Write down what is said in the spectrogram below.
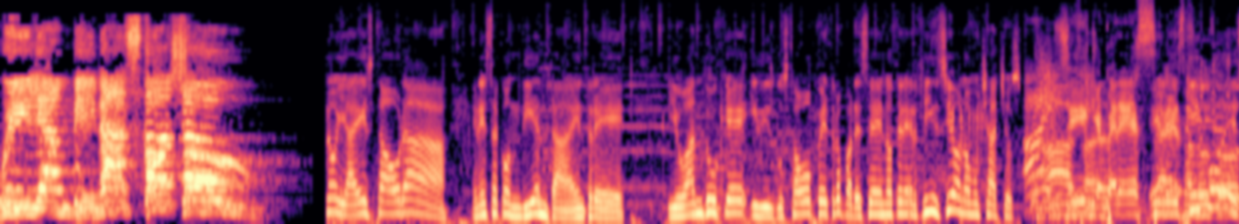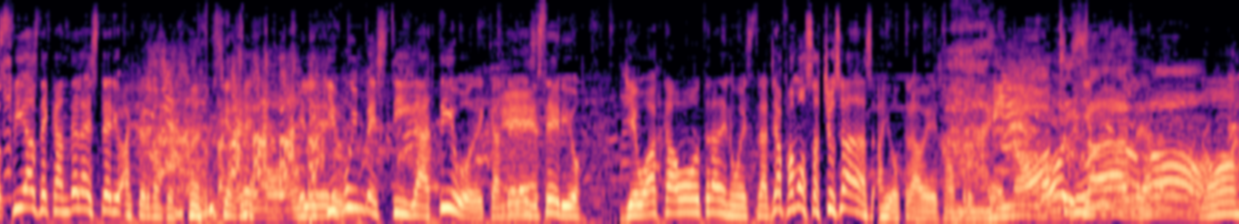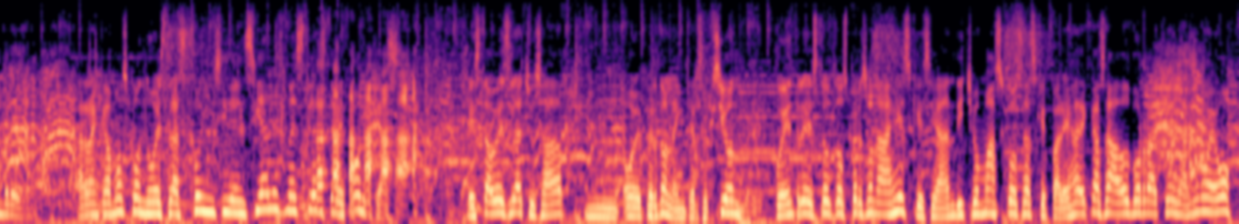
William Vinasco Show. No, y a esta hora, en esta contienda entre Iván Duque y Gustavo Petro, parece no tener fin, ¿sí o no, muchachos? sí, qué pereza. El equipo de espías de Candela Estéreo, ay, perdón, perdón, el equipo investigativo de Candela. Estéreo llevó a cabo otra de nuestras ya famosas chuzadas. Ay, otra vez, hombre. Ay, no, chuzadas, no. no, hombre. Arrancamos con nuestras coincidenciales mezclas telefónicas. Esta vez la chuzada, mm, o, eh, perdón, la intercepción fue entre estos dos personajes que se han dicho más cosas que pareja de casados borrachos de Año Nuevo.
